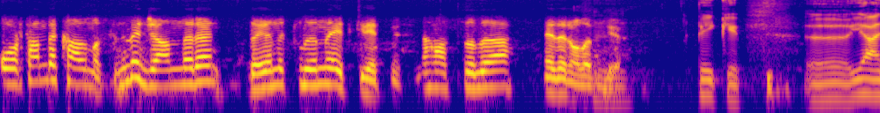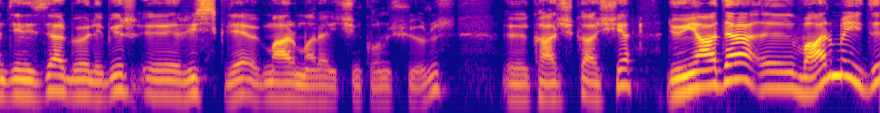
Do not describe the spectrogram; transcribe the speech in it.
ortamda kalmasını ve canlılara dayanıklılığını etkiletmesini, hastalığa neden olabiliyor. Peki ee, yani denizler böyle bir e, riskle Marmara için konuşuyoruz e, karşı karşıya. Dünyada e, var mıydı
